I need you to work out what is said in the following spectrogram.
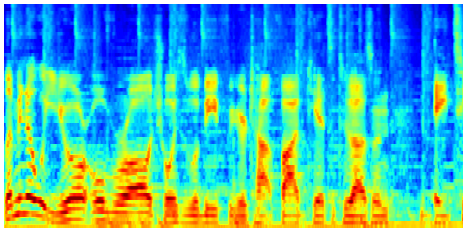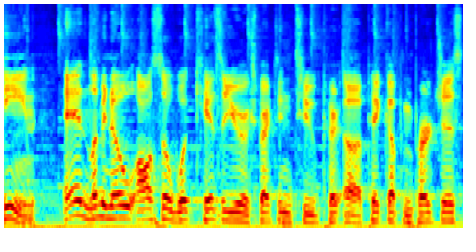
let me know what your overall choices would be for your top five kits of 2018. And let me know also what kits are you expecting to uh, pick up and purchase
